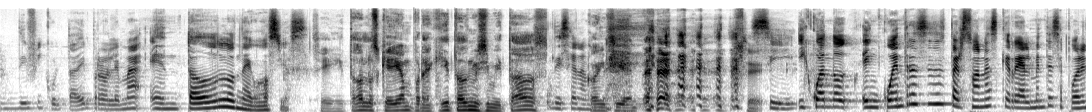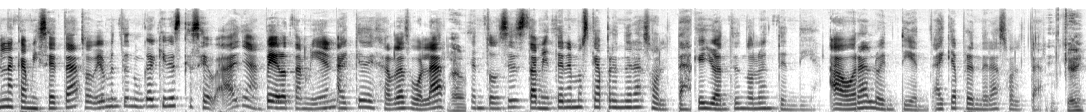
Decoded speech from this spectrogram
dificultad y problema en todos los negocios. Sí, todos los que llegan por aquí, todos mis invitados Dicen coinciden. sí. sí. Y cuando encuentras esas personas que realmente se ponen la camiseta, obviamente nunca quieres que se vayan, pero también hay que dejarlas volar. Claro. Entonces también tenemos que aprender a soltar, que yo antes no lo entendía. Ahora lo entiendo. Hay que aprender a soltar. Ok.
